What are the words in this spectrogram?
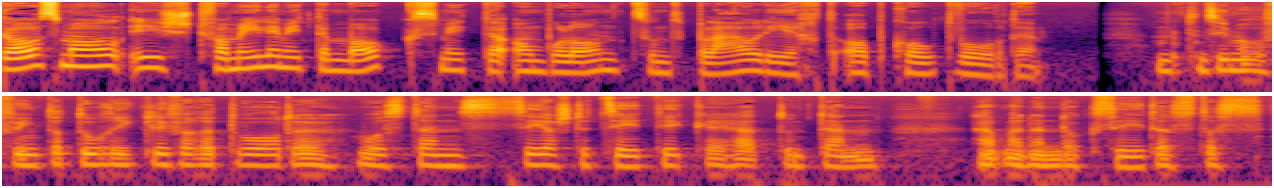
Das Mal ist die Familie mit dem Max mit der Ambulanz und Blaulicht abgeholt worden. Und dann sind wir auf Winterthur eingeliefert worden, wo es dann das erste CT gegeben hat. Und dann hat man dann da gesehen, dass das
